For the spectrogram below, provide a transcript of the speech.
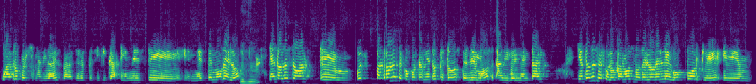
cuatro personalidades para ser específica en este, en este modelo. Y entonces son em, pues patrones de comportamientos que todos tenemos a nivel mental. Y entonces le colocamos modelo del ego porque em,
